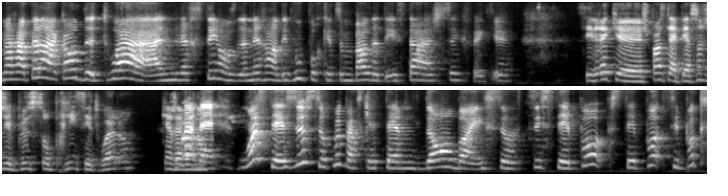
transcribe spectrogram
me rappelle encore de toi à, l'université, on se donnait rendez-vous pour que tu me parles de tes stages, tu sais, fait que... C'est vrai que je pense que la personne que j'ai le plus surpris, c'est toi, là. Quand ouais, ben, moi, c'était juste surpris parce que t'aimes donc bien ça. C'était pas, c'était pas, c'est pas que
